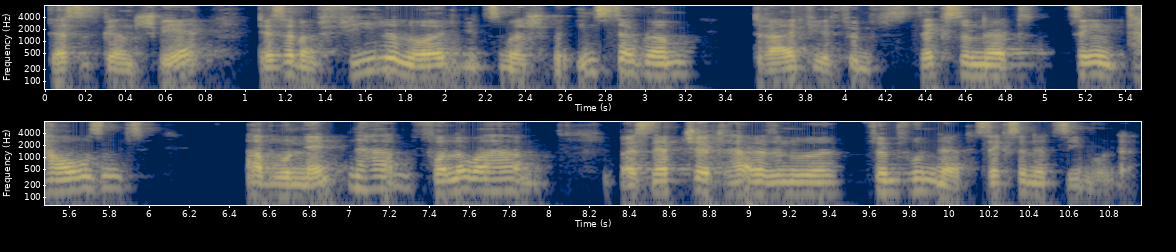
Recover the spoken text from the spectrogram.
Das ist ganz schwer. Deshalb haben viele Leute, wie zum Beispiel bei Instagram, 3, 4, 5, 600, 10.000 Abonnenten haben, Follower haben. Bei Snapchat teilweise nur 500, 600, 700.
